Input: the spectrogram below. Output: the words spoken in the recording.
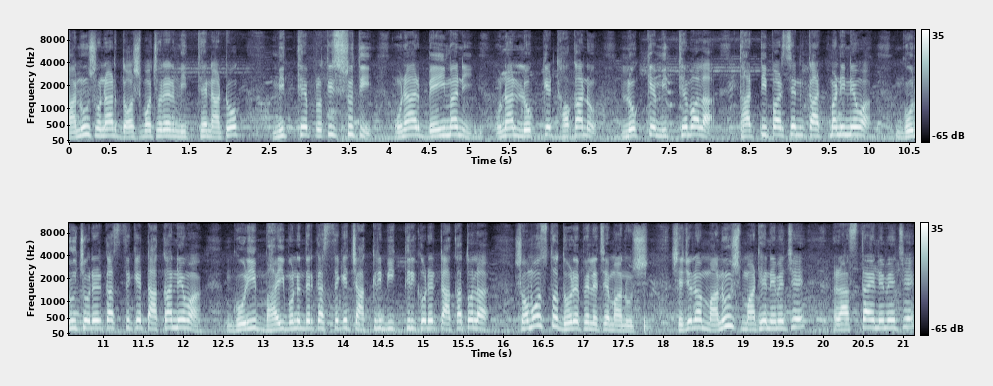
মানুষ ওনার দশ বছরের মিথ্যে নাটক, মিথ্যে প্রতিশ্রুতি, ওনার বেইমানি, ওনার লোককে ঠকানো, লোককে মিথ্যে বলা থার্টি পার্সেন্ট কাটমানি নেওয়া, গরু চোরের কাছ থেকে টাকা নেওয়া গরিব ভাই বোনেদের কাছ থেকে চাকরি বিক্রি করে টাকা তোলা সমস্ত ধরে ফেলেছে মানুষ। সেজন্য মানুষ মাঠে নেমেছে, রাস্তায় নেমেছে,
